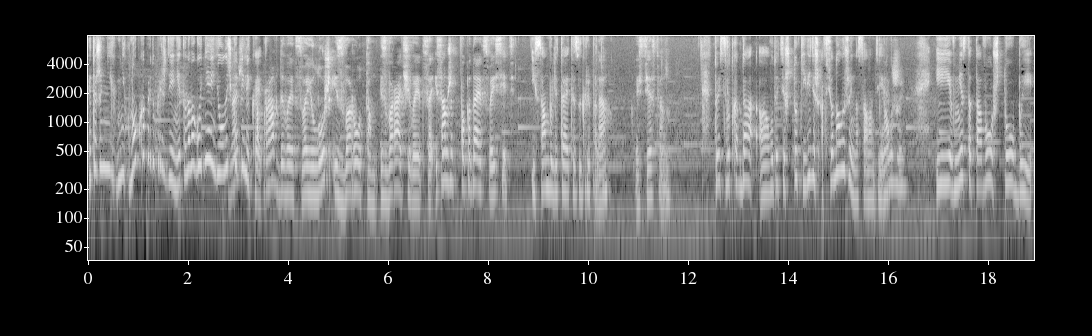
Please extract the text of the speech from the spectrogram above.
это же не, не кнопка предупреждения, это новогодняя елочка Знаешь, пиликает. оправдывает свою ложь изворотом, изворачивается и сам же попадает в свои сети. И сам вылетает из игры потом. Да, естественно. То есть вот когда а, вот эти штуки видишь, а все на лжи на самом деле. На лжи. И вместо того, чтобы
